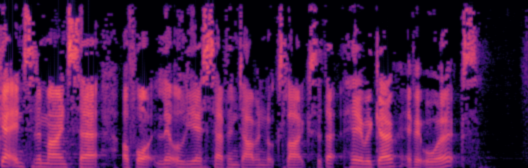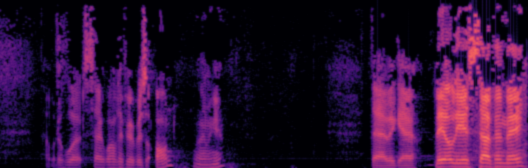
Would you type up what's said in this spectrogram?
get into the mindset of what little year seven Darren looks like. So that, here we go, if it works. That would have worked so well if it was on. There we go. There we go. Little year seven me.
